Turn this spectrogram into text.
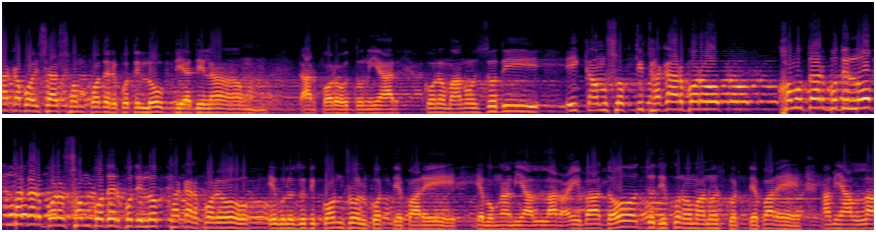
টাকা পয়সা সম্পদের প্রতি লোভ দিয়ে দিলাম। তারপরও দুনিয়ার কোন মানুষ যদি এই কাম শক্তি থাকার পরও, ক্ষমতার প্রতি লোভ থাকার পরে সম্পদের প্রতি লোভ থাকার পরেও এগুলো যদি কন্ট্রোল করতে পারে এবং আমি আল্লাহর ইবাদত যদি কোনো মানুষ করতে পারে, আমি আল্লাহ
